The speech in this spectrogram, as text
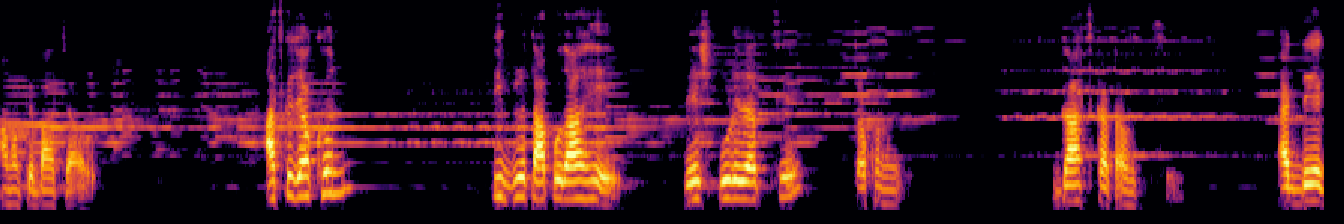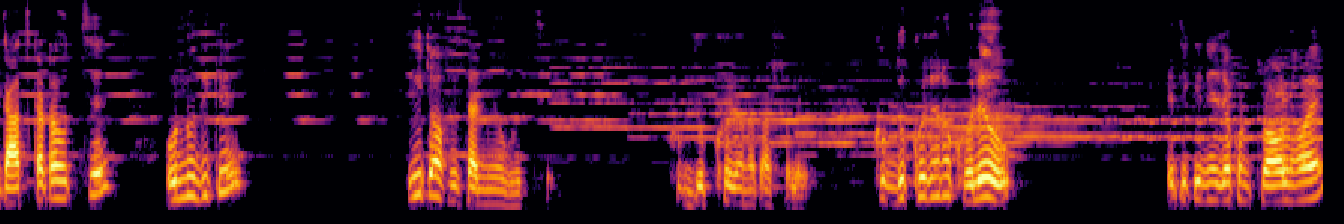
আমাকে বাঁচাও। আজকে যখন তীব্র তাপদাহে দেশ পুড়ে যাচ্ছে, তখন গাছ কাটা হচ্ছে। একদিকে গাছ কাটা হচ্ছে, অন্যদিকে হিট অফিসার নিয়োগ হচ্ছে। খুব দুঃখজনক আসলে। খুব দুঃখজনক হলেও এটিকে নিয়ে যখন ট্রল হয়,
